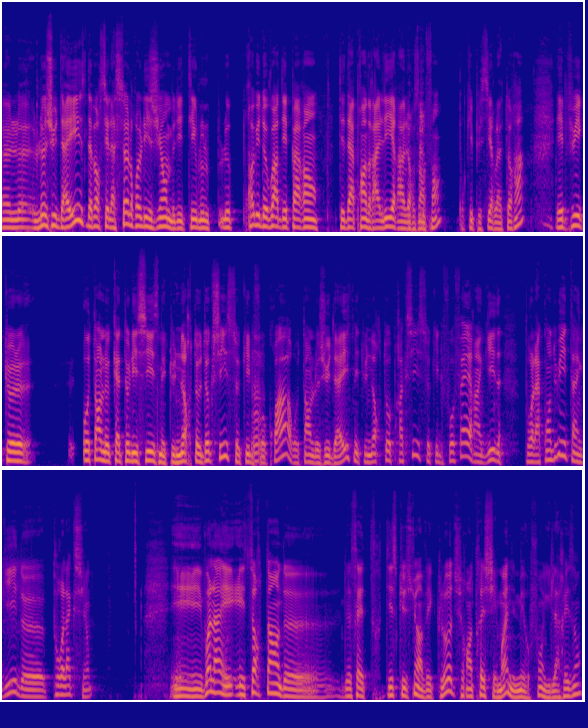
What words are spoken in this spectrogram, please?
euh, le, le judaïsme, d'abord, c'est la seule religion, me dit-il, où le, le premier devoir des parents, c'est d'apprendre à lire à leurs enfants pour qu'ils puissent lire la Torah. Et puis que autant le catholicisme est une orthodoxie, ce qu'il faut croire, autant le judaïsme est une orthopraxie, ce qu'il faut faire, un guide pour la conduite, un guide euh, pour l'action. Et voilà, et, et sortant de, de cette discussion avec Claude, je suis rentré chez moi, mais au fond, il a raison.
